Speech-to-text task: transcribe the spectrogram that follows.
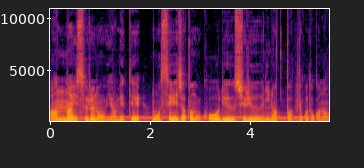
案内するのをやめてもう生者との交流主流になったってことかな。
